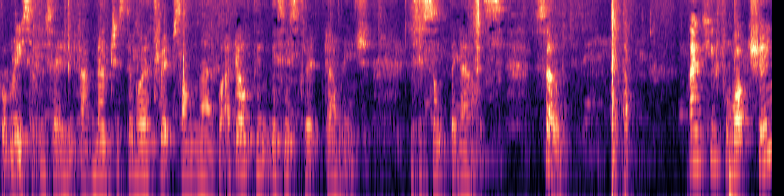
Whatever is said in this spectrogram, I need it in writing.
but recently I've noticed there were thrips on there, but I don't think this is thrip damage. This is something else. So, thank you for watching.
